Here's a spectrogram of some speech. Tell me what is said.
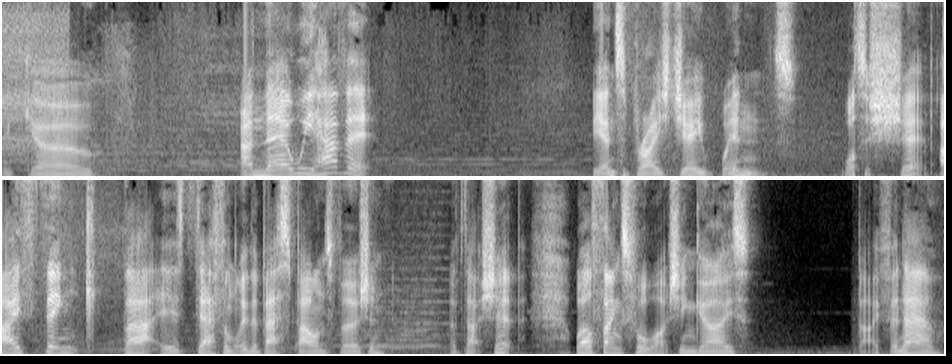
we go. And there we have it! The Enterprise J wins. What a ship. I think that is definitely the best balanced version of that ship. Well, thanks for watching, guys. Bye for now.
